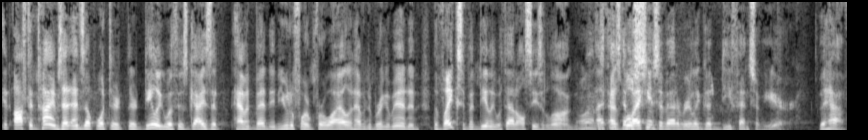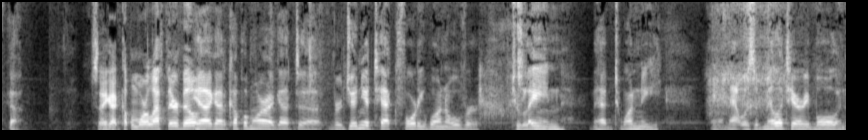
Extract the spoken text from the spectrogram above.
it, oftentimes that ends up what they're they're dealing with is guys that haven't been in uniform for a while and having to bring them in, and the Vikes have been dealing with that all season long. Well, and as- I think the Vikings seasons- have had a really good defensive year. they have, yeah. So you got a couple more left there, Bill. Yeah, I got a couple more. I got uh, Virginia Tech 41 over Tulane. They had 20, and that was a military bowl in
